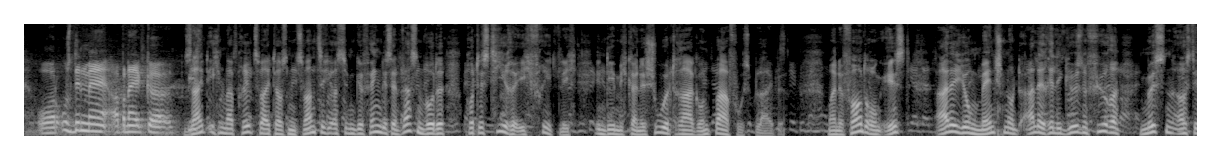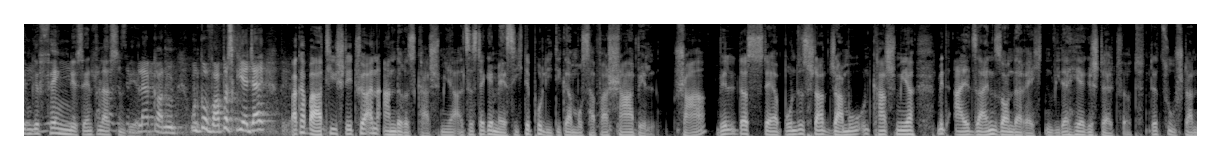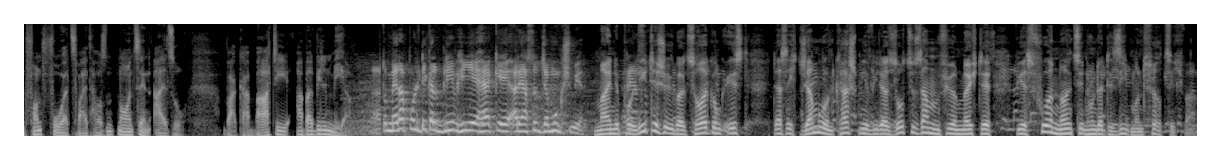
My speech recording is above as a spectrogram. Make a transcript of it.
Seit ich im April 2020 aus dem Gefängnis entlassen wurde, protestiere ich friedlich, indem ich keine Schuhe trage und barfuß bleibe. Meine Forderung ist, alle jungen Menschen und alle religiösen Führer müssen aus dem Gefängnis entlassen werden. Bakabati steht für ein anderes Kaschmir, als es der gemäßigte Politiker Mustafa Shah will. Schah will, dass der Bundesstaat Jammu und Kaschmir mit all seinen Sonderrechten wiederhergestellt wird. Der Zustand von vor 2019 also. Wakabati aber will mehr. Meine politische Überzeugung ist, dass ich Jammu und Kaschmir wieder so zusammenführen möchte, wie es vor 1947 war.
